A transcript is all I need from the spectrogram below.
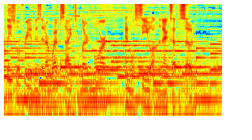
please feel free to visit our website to learn more, and we'll see you on the next episode.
